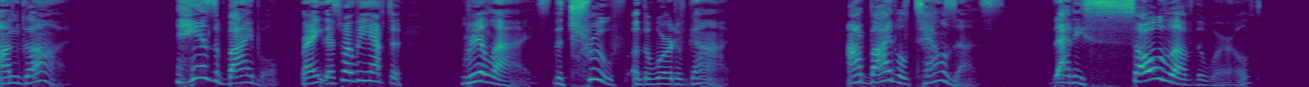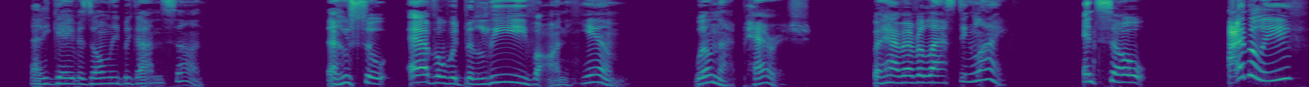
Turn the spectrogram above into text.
on God? Here's the Bible, right? That's why we have to realize the truth of the Word of God. Our Bible tells us that He so loved the world that He gave His only begotten Son, that whosoever would believe on Him will not perish, but have everlasting life. And so I believe,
